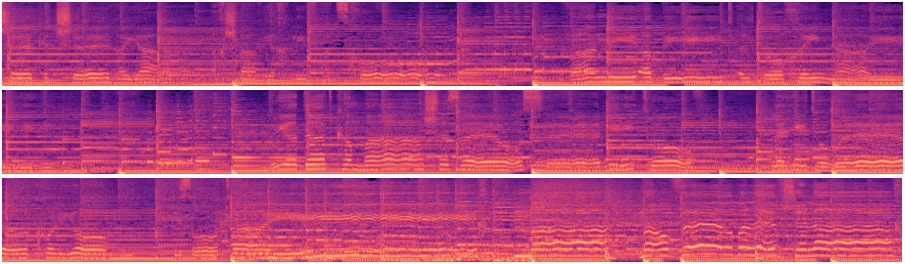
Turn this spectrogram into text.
השקט שהיה עכשיו יחליף הצחוק. ואני אביט אל תוך עיניי. לו ידעת כמה שזה עושה לי טוב להתעורר כל יום בזרועותייך מה, מה עובר בלב שלך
